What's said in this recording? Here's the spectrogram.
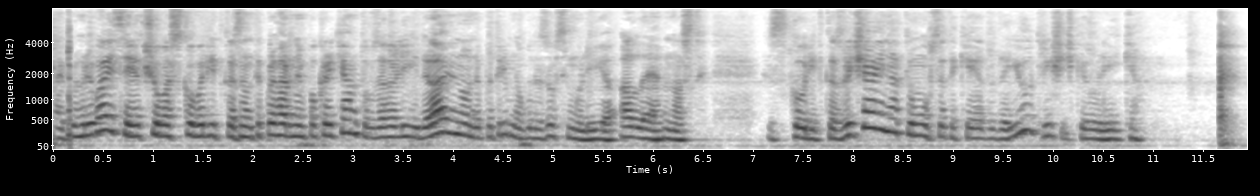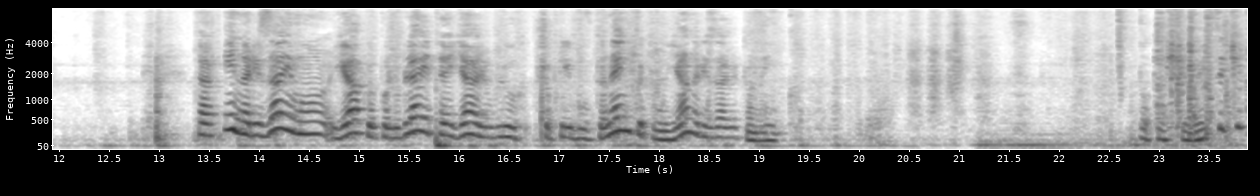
Хай прогрівається. Якщо у вас сковорідка з антипригарним покриттям, то взагалі ідеально, не потрібна буде зовсім олія. Але в нас сковорідка звичайна, тому все-таки я додаю трішечки олійки. Так, і нарізаємо, як ви полюбляєте. Я люблю, щоб хліб був тоненько, тому я нарізаю тоненько. Поки що вистачить.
